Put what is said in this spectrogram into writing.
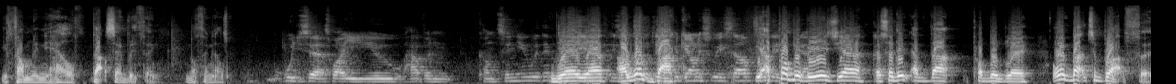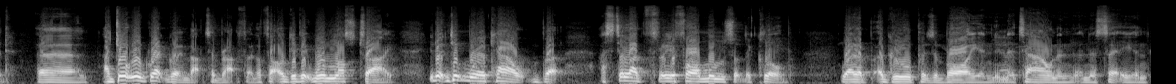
your family and your health. That's everything. Nothing else. Would you say that's why you haven't continued with it? Yeah, yeah. I went back. To be honest with yourself. Yeah, probably yeah. is. Yeah, because I didn't have that. Probably. I went back to Bradford. Uh, I don't regret going back to Bradford. I thought I'll give it one last try. You know, it didn't work out, but I still had three or four months at the club where I, I grew up as a boy and yeah. in the town and, and the city and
